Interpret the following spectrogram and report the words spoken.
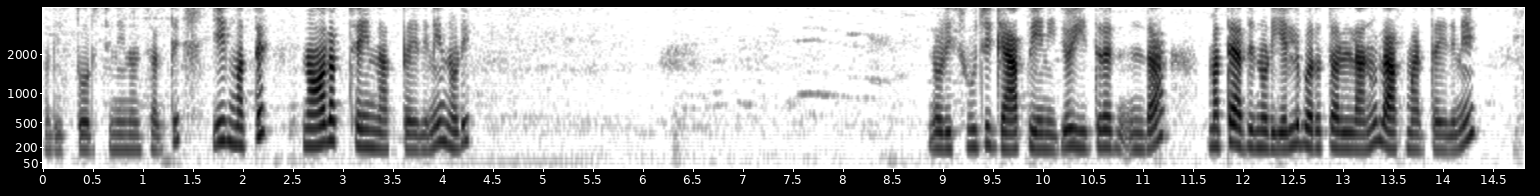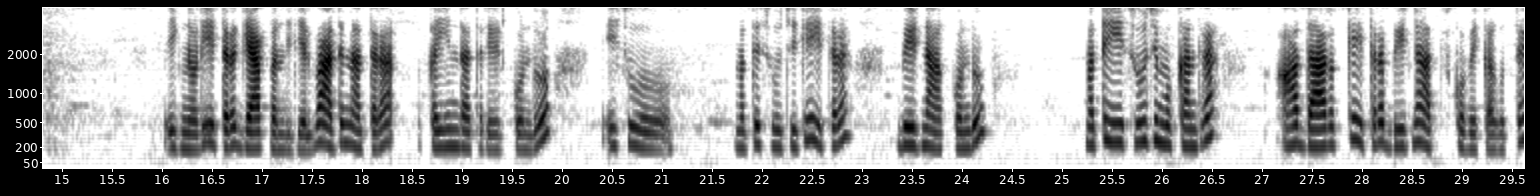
ನೋಡಿ, ತೋರಿಸ್ತೀನಿ ಇನ್ನೊಂದು ಸರ್ತಿ ಈಗ ಮತ್ತೆ ನಾಲ್ಕು ಚೈನ್ ಹಾಕ್ತಾ ಇದ್ದೀನಿ, ನೋಡಿ. ನೋಡಿ, ಸೂಜಿ ಗ್ಯಾಪ್ ಏನಿದೆಯೋ ಇದರಿಂದ ಮತ್ತು ಅದು ನೋಡಿ ಎಲ್ಲಿ ಬರುತ್ತೋ ಅಲ್ಲಾನು ಲಾಕ್ ಮಾಡ್ತಾಯಿದ್ದೀನಿ ಈಗ ನೋಡಿ, ಈ ಥರ ಗ್ಯಾಪ್ ಬಂದಿದೆಯಲ್ವ? ಅದನ್ನು ಆ ಥರ ಕೈಯಿಂದ ಆ ಥರ ಇಟ್ಕೊಂಡು ಈ ಸೂ ಮತ್ತು ಸೂಜಿಗೆ ಈ ಥರ ಬೀಡನ್ನ ಹಾಕ್ಕೊಂಡು, ಮತ್ತು ಈ ಸೂಜಿ ಮುಖಾಂತರ ಆ ದಾರಕ್ಕೆ ಈ ಥರ ಬೀಡನ್ನ ಹತ್ಸ್ಕೋಬೇಕಾಗುತ್ತೆ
